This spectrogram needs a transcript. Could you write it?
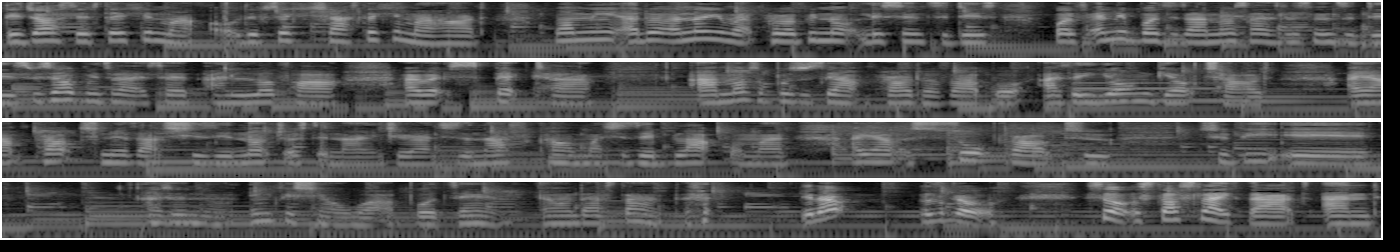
they just they've taken my they've taken she has taken my heart. Mommy, I don't I know you might probably not listen to this, but if anybody that knows her is listening to this, please help me to I said I love her, I respect her. I'm not supposed to say I'm proud of her, but as a young girl child, I am proud to know that she's a, not just a Nigerian, she's an African woman, she's a black woman. I am so proud to to be a I don't know English or what, but then I understand, you know let's go. So stuff like that and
